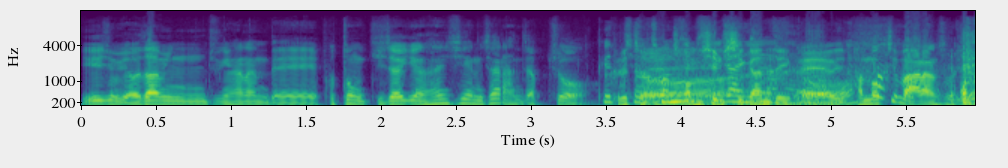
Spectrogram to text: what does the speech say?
이게 좀 여담 중에 하나인데 보통 기자회견 1시에는 잘 안 잡죠. 그렇죠. 그렇죠. 점심 시간도. 있고. 예, 밥 먹지 말라는 소리죠.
